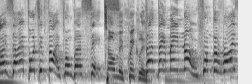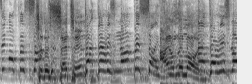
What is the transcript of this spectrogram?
Isaiah 45 from verse 6. Tell me quickly. That they may know from the rising of the sun To the setting. that there is none besides I am me, the Lord. and there is no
